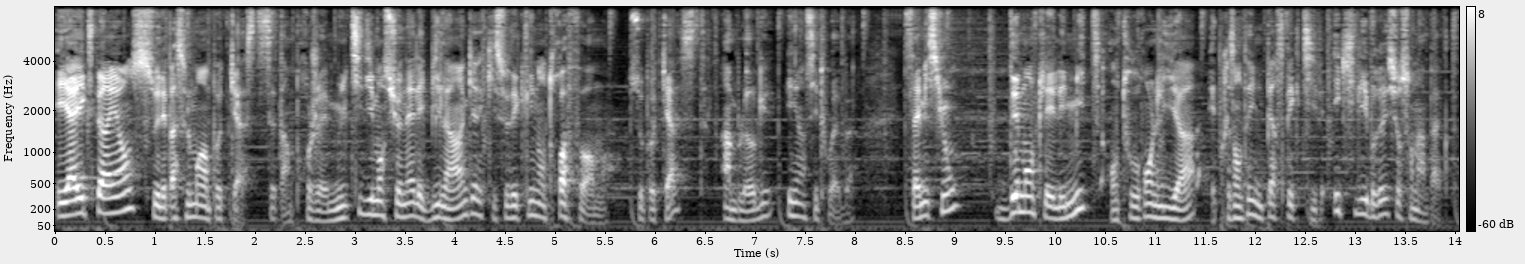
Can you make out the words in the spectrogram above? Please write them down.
AI Experience, ce n'est pas seulement un podcast, c'est un projet multidimensionnel et bilingue qui se décline en trois formes. Ce podcast, un blog et un site web. Sa mission Démanteler les mythes entourant l'IA et présenter une perspective équilibrée sur son impact.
